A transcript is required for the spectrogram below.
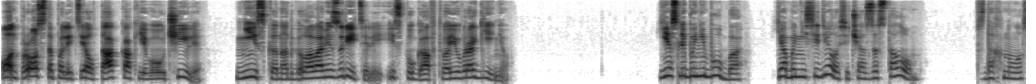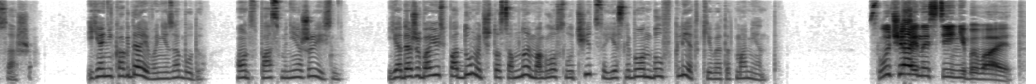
Он просто полетел так, как его учили, низко над головами зрителей, испугав твою врагиню. Если бы не Бубба, я бы не сидела сейчас за столом, вздохнула Саша. Я никогда его не забуду. Он спас мне жизнь. Я даже боюсь подумать, что со мной могло случиться, если бы он был в клетке в этот момент. «Случайностей не бывает»,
